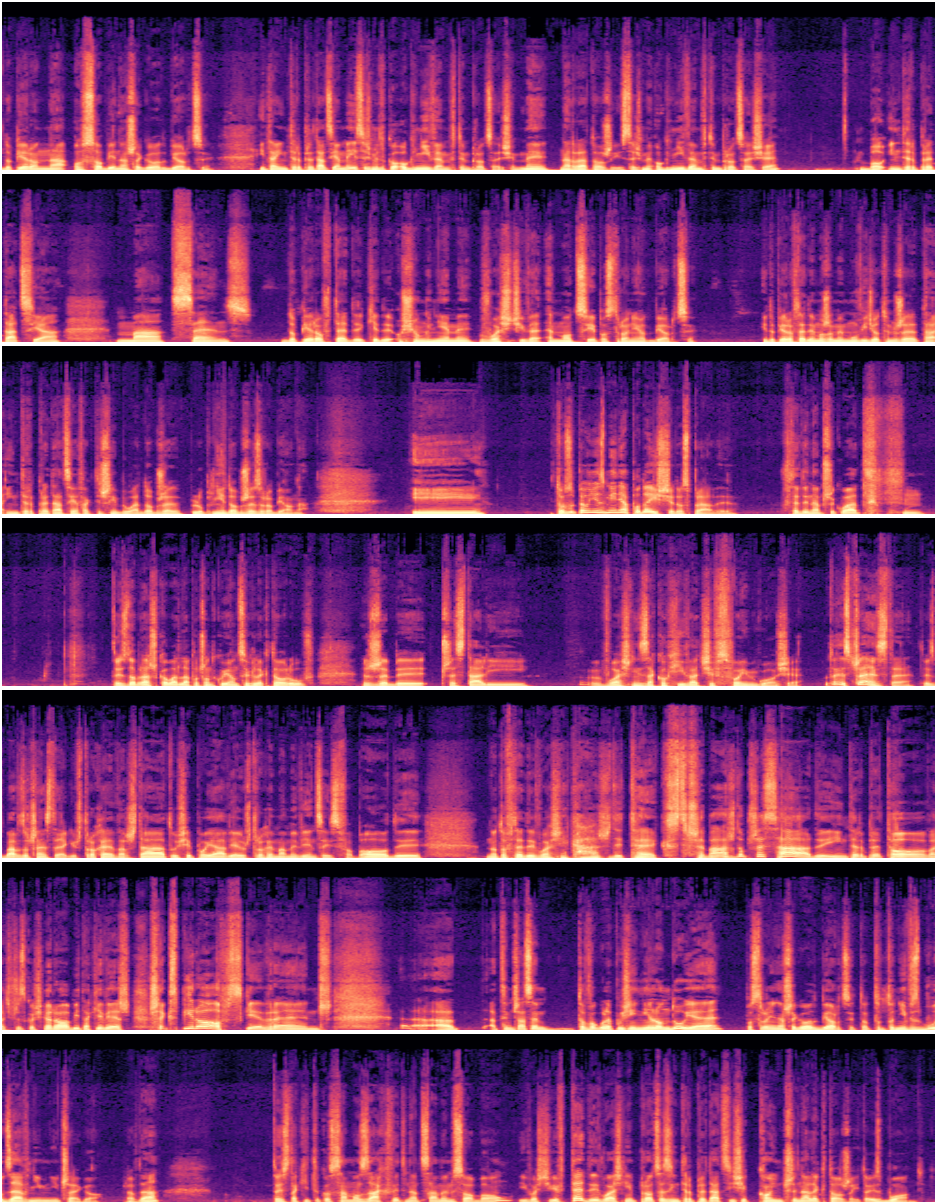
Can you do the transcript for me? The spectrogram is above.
dopiero na osobie naszego odbiorcy. I ta interpretacja, my jesteśmy tylko ogniwem w tym procesie, my, narratorzy, jesteśmy ogniwem w tym procesie, bo interpretacja ma sens dopiero wtedy, kiedy osiągniemy właściwe emocje po stronie odbiorcy. I dopiero wtedy możemy mówić o tym, że ta interpretacja faktycznie była dobrze lub niedobrze zrobiona. I to zupełnie zmienia podejście do sprawy. Wtedy na przykład. Hmm, to jest dobra szkoła dla początkujących lektorów, żeby przestali właśnie zakochiwać się w swoim głosie. To jest częste, to jest bardzo częste. Jak już trochę warsztatu się pojawia, już trochę mamy więcej swobody, no to wtedy właśnie każdy tekst trzeba aż do przesady interpretować. Wszystko się robi takie, wiesz, szekspirowskie wręcz. A, a tymczasem to w ogóle później nie ląduje po stronie naszego odbiorcy. To, to, to nie wzbudza w nim niczego, prawda? To jest taki tylko samo zachwyt nad samym sobą i właściwie wtedy właśnie proces interpretacji się kończy na lektorze i to jest błąd.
